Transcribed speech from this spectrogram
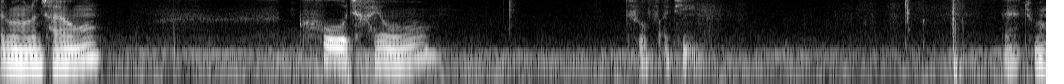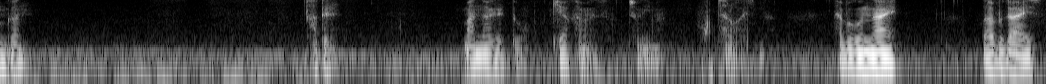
여러분 얼른 자요. 코 자요. 투어 파이팅. 네, 조만간 다들 만나길 또 기약하면서 저는 이만 자러 가겠습니다. Have a good night. Love guys.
